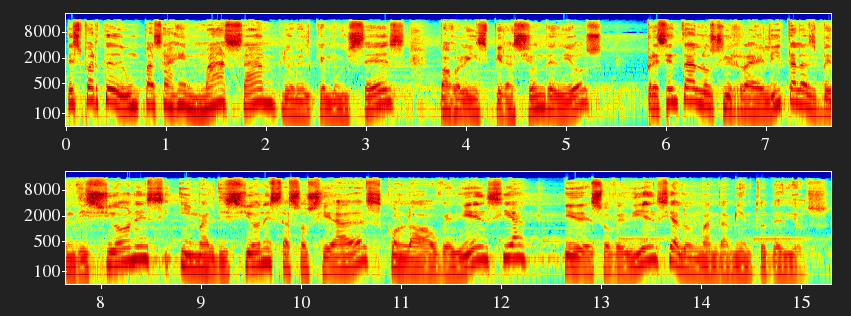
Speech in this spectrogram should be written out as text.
es parte de un pasaje más amplio en el que Moisés, bajo la inspiración de Dios, presenta a los israelitas las bendiciones y maldiciones asociadas con la obediencia y desobediencia a los mandamientos de Dios.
